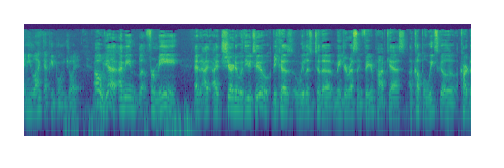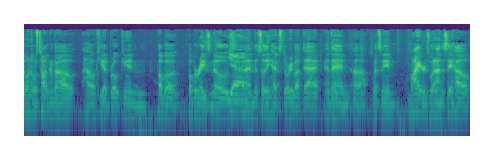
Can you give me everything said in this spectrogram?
and you like that people enjoy it. Oh yeah, I mean, for me, and I, I shared it with you too because we listened to the Major Wrestling Figure podcast a couple weeks ago. Cardona was talking about how he had broken Bubba Bubba Ray's nose, Yeah. and so they had a story about that. And then uh, what's the name Myers went on to say how.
